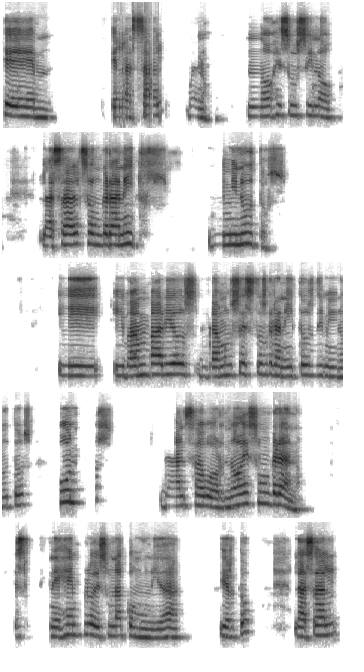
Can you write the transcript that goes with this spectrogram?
que, mm, que la sal, bueno, no Jesús, sino la sal son granitos diminutos. Y, y van varios, digamos, estos granitos diminutos juntos dan sabor. No es un grano, es, en ejemplo, es una comunidad. ¿Cierto? La sal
